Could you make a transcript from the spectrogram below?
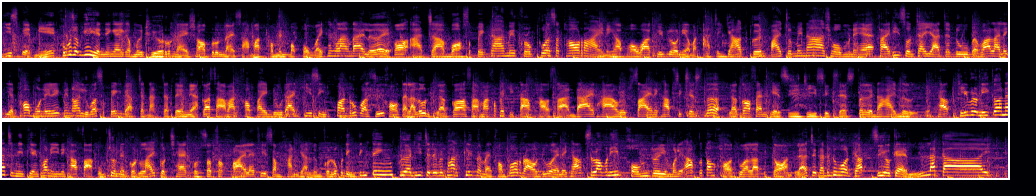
2021 นี้ คุณผู้ชมคิดเห็นยังไงกับมือถือรุ่นไหนชอบรุ่นไหนสามารถคอมเมนต์บอกผมไว้ข้างล่างได้เลย ก็อาจจะบอกสเปคได้ไม่ครบถ้วนสักเท่าไหร่นะครับ เพราะว่าคลิปวิดีโอเนี่ยมันอาจจะยาวเกินไปจนไม่น่าชมนะฮะ ใครที่สนใจอยากจะดูแบบว่ารายละเอียดข้อมูลเล็กๆน้อยๆหรือว่าสเปคแบบจัดหนักจัดเต็มเนี่ยก็สามารถเข้าไปดูได้ที่สิ่งที่ควรรู้ก่อนซื้อของแต่ละรุ่น แล้วก็สามารถเข้าไปติดตามข่าวสารได้ทางเว็บไซต์นะครับ Six Sister แล้วก็แฟนเพจ CCT Six Sister ได้เลยนะครับคลิปวิดีโอนี้ก็น่าจะมีเพียงเท่านี้นะครับฝากคุณผู้ชมเนี่ยกดไลค์กดแชร์กด subscribe และที่สำคัญอย่าลืมกดลูกกระดิ่งติ๊งๆ เพื่อที่จะได้ไม่พลาดคลิปใหม่ๆของพวกเราด้วยนะครับสำหรับวันนี้ผม Dream m o l y Up ก็ต้องขอตัวลาไปก่อน แล้วเจอกันทุกคนครับ See you again ละกาย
